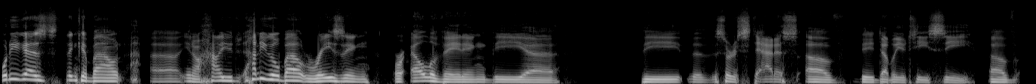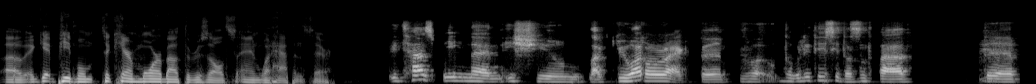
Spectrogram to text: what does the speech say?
What do you guys think about? Uh, you know, how you how do you go about raising or elevating the uh, the, the the sort of status of the WTC of of get people to care more about the results and what happens there? it has been an issue. Like you are correct. The WTC doesn't have the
